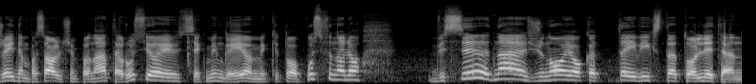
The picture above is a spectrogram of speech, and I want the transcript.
žaidėm pasaulio čempionatą Rusijoje, sėkmingai ėjom iki to pusfinalio, Visi, na, žinojo, kad tai vyksta toli ten,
